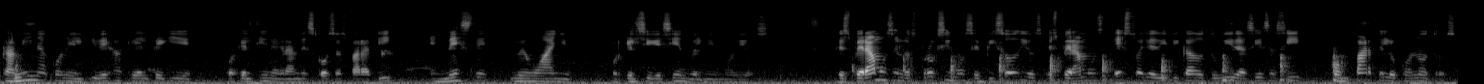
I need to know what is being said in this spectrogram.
camina con Él y deja que Él te guíe, porque Él tiene grandes cosas para ti en este nuevo año, porque Él sigue siendo el mismo Dios. Te esperamos en los próximos episodios. Esperamos esto haya edificado tu vida. Si es así, compártelo con otros.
